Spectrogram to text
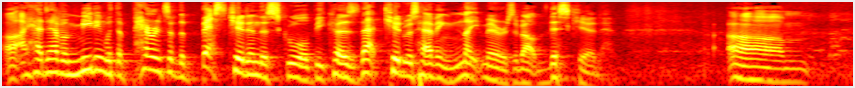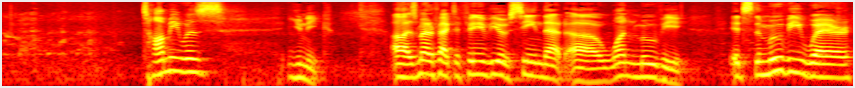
Uh, I had to have a meeting with the parents of the best kid in the school because that kid was having nightmares about this kid. Um, Tommy was unique. Uh, as a matter of fact, if any of you have seen that uh, one movie, it's the movie where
